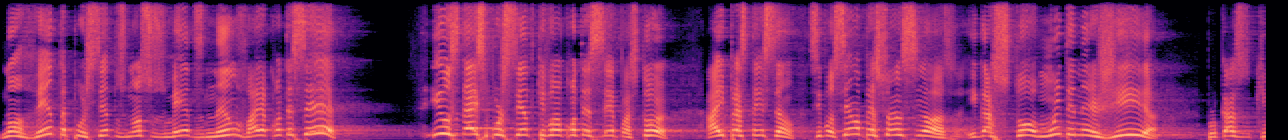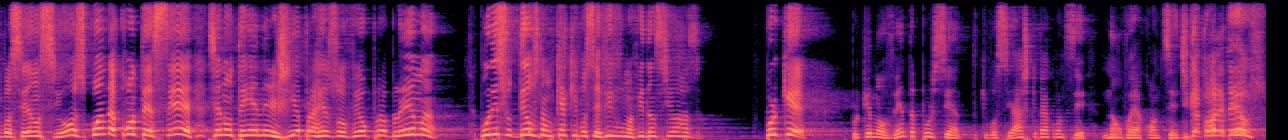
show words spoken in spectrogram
90% dos nossos medos não vai acontecer. E os 10% que vão acontecer, pastor? Aí presta atenção: se você é uma pessoa ansiosa e gastou muita energia por causa que você é ansioso, quando acontecer, você não tem energia para resolver o problema. Por isso Deus não quer que você viva uma vida ansiosa. Por quê? Porque 90% do que você acha que vai acontecer não vai acontecer. Diga glória a Deus.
